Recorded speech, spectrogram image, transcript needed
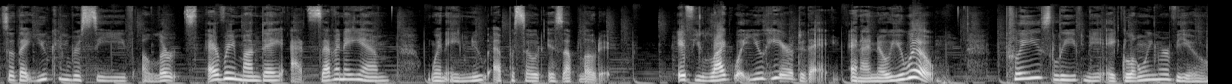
so that you can receive alerts every Monday at 7 a.m. when a new episode is uploaded. If you like what you hear today, and I know you will, please leave me a glowing review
